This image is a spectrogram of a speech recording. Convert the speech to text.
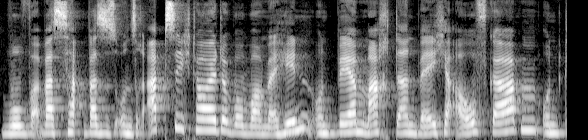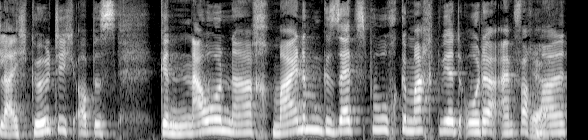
wo, was, was ist unsere Absicht heute, wo wollen wir hin und wer macht dann welche Aufgaben und gleichgültig, ob es genau nach meinem Gesetzbuch gemacht wird oder einfach ja. mal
